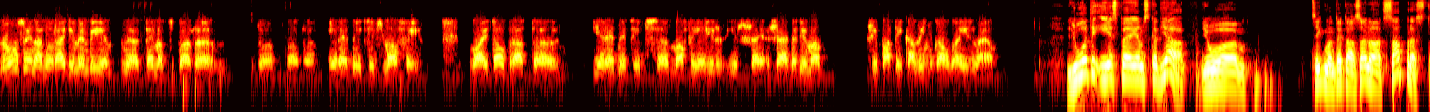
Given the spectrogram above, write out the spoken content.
Nu, mums vienā no raidījumiem bija temats par uh, ierēdniecības mafiju. Vai tavuprāt, ierēdniecības mafija ir, ir šajā, šajā gadījumā šī partija kā viņu galvenā izvēle? Ļoti iespējams, ka jā, jo cik man te tā sanāca saprast,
